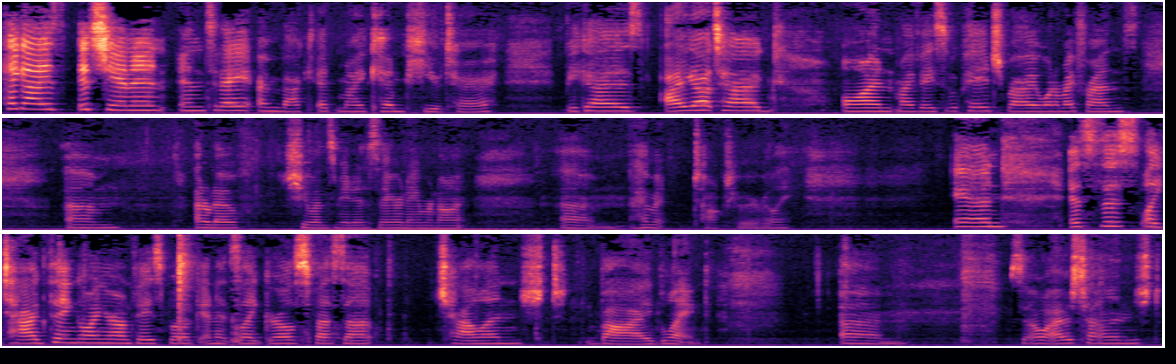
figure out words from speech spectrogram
Hey guys, it's Shannon, and today I'm back at my computer because I got tagged on my Facebook page by one of my friends. Um, I don't know if she wants me to say her name or not. Um, I haven't talked to her really. And it's this like tag thing going around Facebook, and it's like girls fess up challenged by blank. Um, so I was challenged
